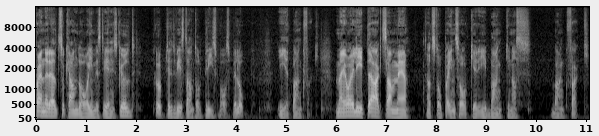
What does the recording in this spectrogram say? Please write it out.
Generellt så kan du ha investeringsskuld upp till ett visst antal prisbasbelopp i ett bankfack. Men jag är lite aktsam med att stoppa in saker i bankernas bankfack.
